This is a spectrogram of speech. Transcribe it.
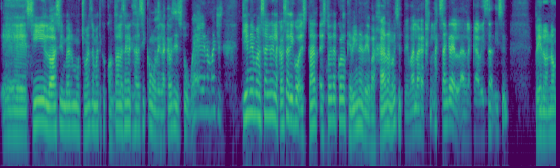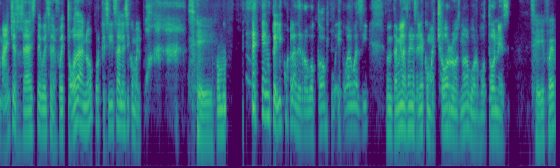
eh, sí lo hacen ver mucho más dramático con toda la sangre que sale así como de la cabeza y dices tú, güey, no manches, tiene más sangre en la cabeza. Digo, está, estoy de acuerdo que viene de bajada, ¿no? Y se te va la, sangre a la, cabeza, dicen. Pero no manches, o sea, a este güey se le fue toda, ¿no? Porque sí sale así como el... Sí. Como en película de Robocop, güey, o algo así, donde también la sangre salía como a chorros, ¿no? A borbotones. Sí, fue,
